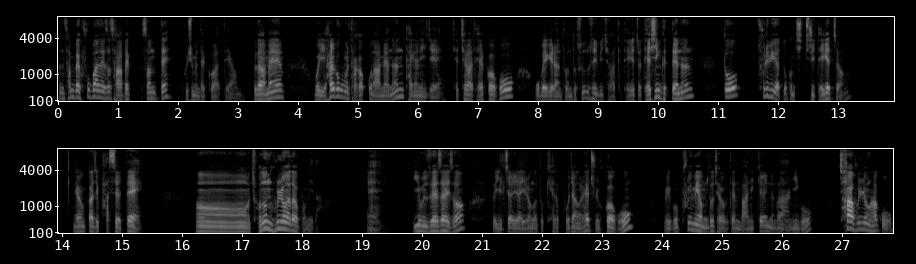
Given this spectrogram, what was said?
한 300 후반에서 400 선대 보시면 될 것 같아요. 그 다음에 뭐 이 할부금을 다 갖고 나면은 당연히 이제 제체가 될 거고 500이라는 돈도 순수입이 저한테 되겠죠. 대신 그때는 또 수리비가 조금 지출이 되겠죠. 이런 것까지 봤을 때, 어, 저는 훌륭하다고 봅니다. 예. 이 운수회사에서 또 일자리나 이런 것도 계속 보장을 해 줄 거고, 그리고 프리미엄도 제가 볼 때는 많이 껴있는 건 아니고, 차 훌륭하고,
